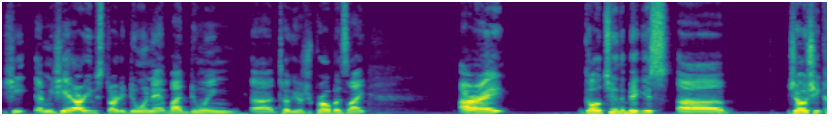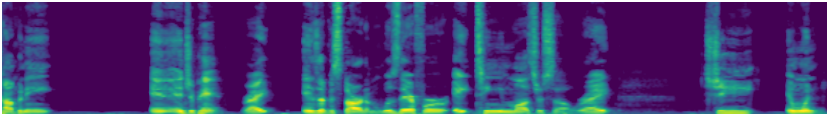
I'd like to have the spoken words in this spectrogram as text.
She, I mean, she had already started doing that by doing uh, Tokyo Pro, but it's like, all right, go to the biggest uh, Joshi company in, in Japan, right? Ends up in Stardom. Was there for eighteen months or so, right? She and when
